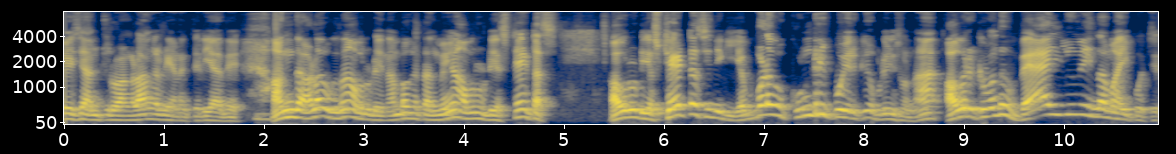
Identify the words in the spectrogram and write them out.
பேசி அனுப்பிச்சிடுவாங்களாங்கிறது எனக்கு தெரியாது. அந்த அளவுக்கு தான் அவருடைய நம்பகத்தன்மையும் அவருடைய ஸ்டேட்டஸ் அவருடைய ஸ்டேட்டஸ் இன்னைக்கு எவ்வளவு குன்றி போயிருக்கு அப்படின்னு சொன்னால் அவருக்கு வந்து வேல்யூவே இல்லாமல் ஆகி போச்சு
